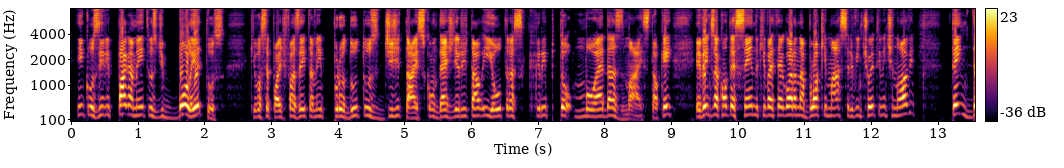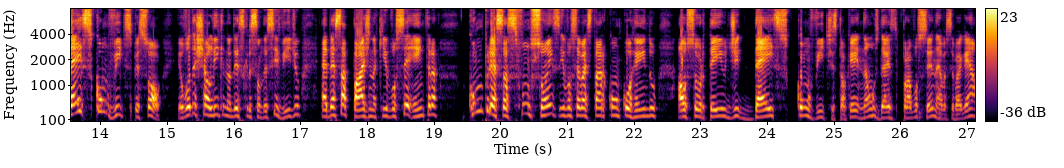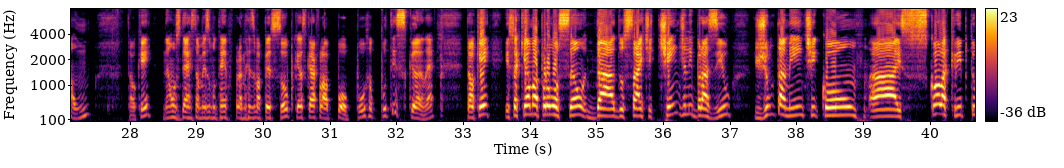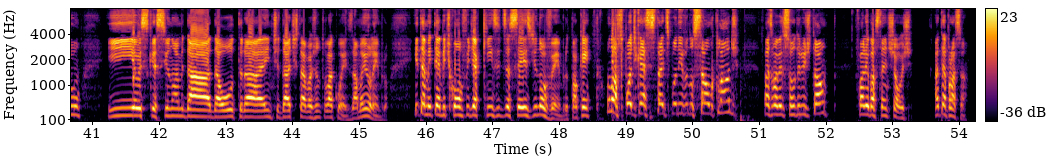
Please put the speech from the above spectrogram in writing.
inclusive pagamentos de boletos que você pode fazer e também produtos digitais com Dash Digital e outras criptomoedas mais, tá ok? Eventos acontecendo que vai ter agora na Blockmaster 28 e 29 tem 10 convites, pessoal. Eu vou deixar o link na descrição desse vídeo. É dessa página que você entra, cumpre essas funções e você vai estar concorrendo ao sorteio de 10 convites, tá ok? Não os 10 para você, né? Você vai ganhar um, tá ok? Não os 10 ao mesmo tempo para a mesma pessoa, porque os caras falam, pô, porra, puta scan, né? Tá ok? Isso aqui é uma promoção da, do site Changely Brasil, juntamente com a Escola Cripto e eu esqueci o nome da, da outra entidade que estava junto lá com eles. Amanhã eu lembro. E também tem a BitConf dia 15 e 16 de novembro, tá ok? O nosso podcast está disponível no SoundCloud. Mais uma vez, eu sou o Rodrigo Digital. Falei bastante já hoje. Até a próxima.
